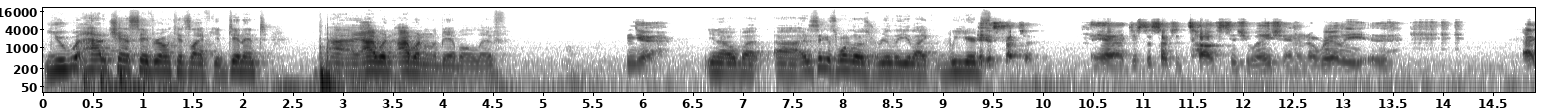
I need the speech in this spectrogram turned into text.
You had a chance to save your own kid's life. You didn't. I, I wouldn't. I wouldn't be able to live. Yeah, You know, but uh, I just think it's one of those really like weird. it's such a yeah, just a, such a tough situation, and a really. I,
